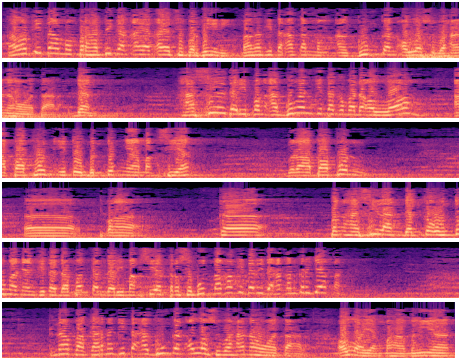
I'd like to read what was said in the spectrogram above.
Kalau kita memperhatikan ayat-ayat seperti ini, maka kita akan mengagungkan Allah Subhanahu wa taala. Dan hasil dari pengagungan kita kepada Allah, apa pun itu bentuknya maksiat, berapapun uh, ke penghasilan dan keuntungan yang kita dapatkan dari maksiat tersebut, maka kita tidak akan kerjakan. Kenapa? Karena kita agungkan Allah Subhanahu wa taala. Allah yang Maha melihat,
